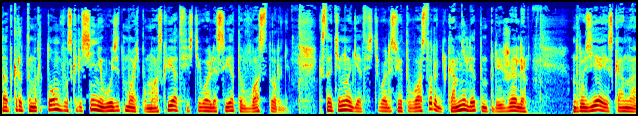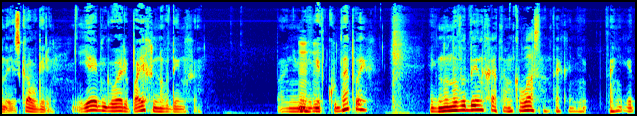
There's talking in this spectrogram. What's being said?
открытым ртом. В воскресенье возит мать по Москве от фестиваля света в восторге. Кстати, многие от фестиваля света в восторге. Ко мне летом приезжали друзья из Канады, из Калгари. Я им говорю, поехали на ВДНХ. Они мне говорят, куда поехали? Я говорю, ну на ВДНХ, там классно. Так они, они говорят,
